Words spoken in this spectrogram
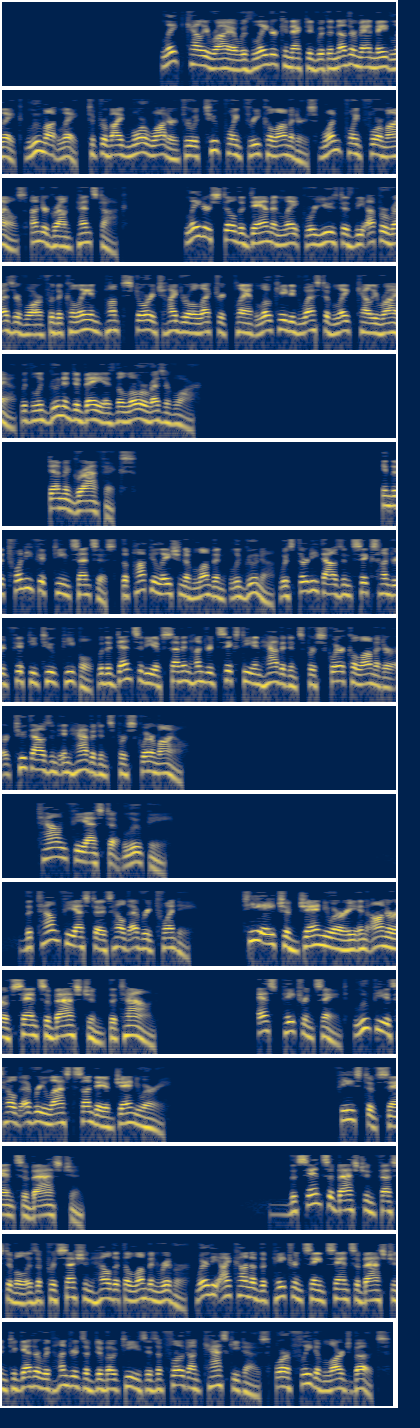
Lake Caliraya was later connected with another man-made lake, Lumot Lake, to provide more water through a 2.3 kilometers 1.4 miles underground penstock. Later still the dam and lake were used as the upper reservoir for the Kalayaan Pumped Storage Hydroelectric Plant located west of Lake Caliraya, with Laguna de Bay as the lower reservoir. Demographics in the 2015 census, the population of Lumban, Laguna, was 30,652 people, with a density of 760 inhabitants per square kilometer or 2,000 inhabitants per square mile. Town Fiesta, Lupi. The town fiesta is held every 20 th of January in honor of San Sebastian, the town's patron saint. Lupi is held every last Sunday of January. Feast of San Sebastian the San Sebastian Festival is a procession held at the Lumban River, where the icon of the patron saint San Sebastian together with hundreds of devotees is afloat on casquitos, or a fleet of large boats.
